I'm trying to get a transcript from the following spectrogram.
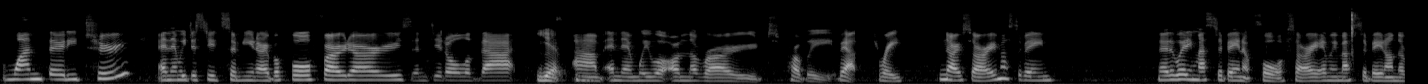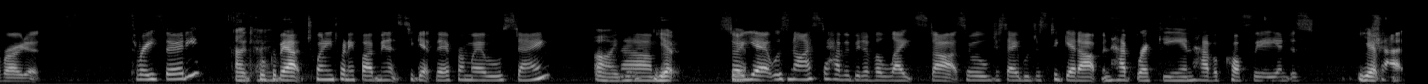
one thirty-two. And then we just did some, you know, before photos and did all of that Yep. um, and then we were on the road probably about three No, sorry, must have been. No, the wedding must have been at four. Sorry, and we must have been on the road at three thirty. Okay. Took about 20, 25 minutes to get there from where we were staying. Oh, yeah. Um, yep. So Yeah. yeah, it was nice to have a bit of a late start. So we were just able just to get up and have brekkie and have a coffee and just Yep. chat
